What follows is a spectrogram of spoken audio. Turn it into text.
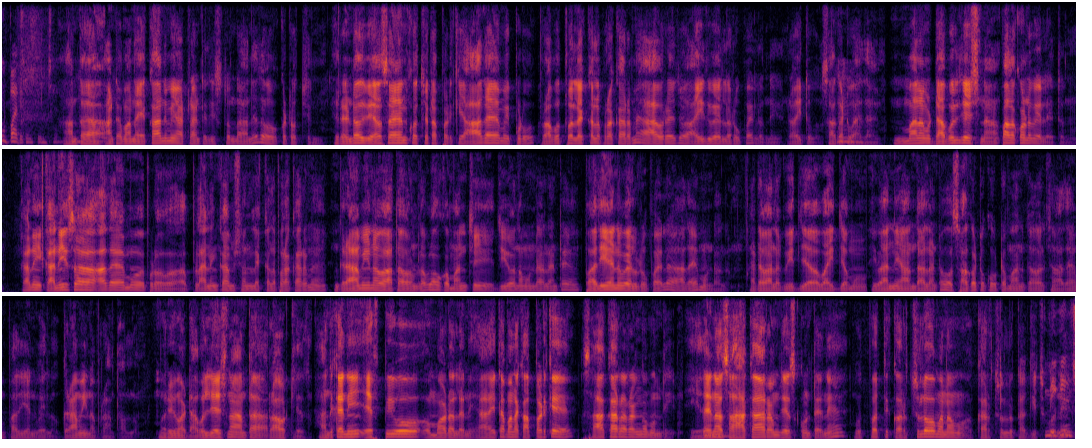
అంత అంటే మన ఎకానమీ అట్లాంటిది ఇస్తుందా అనేది ఒకటి వచ్చింది. రెండోది వ్యవసాయానికి వచ్చేటప్పటికి ఆదాయం ఇప్పుడు ప్రభుత్వ లెక్కల ప్రకారమే యావరేజ్ ఐదు వేల రూపాయలు ఉంది రైతు సగటు ఆదాయం. మనం డబుల్ చేసిన పదకొండు వేలు అవుతుంది. కానీ కనీస ఆదాయము ఇప్పుడు ప్లానింగ్ కమిషన్ లెక్కల ప్రకారమే గ్రామీణ వాతావరణంలో ఒక మంచి జీవనం ఉండాలంటే పదిహేను వేల రూపాయల ఆదాయం ఉండాలి. అంటే వాళ్ళకి విద్య వైద్యము ఇవన్నీ అందాలంటే ఓ సగటు కుటుంబానికి కావాల్సిన ఆదాయం పదిహేను వేలు గ్రామీణ ప్రాంతాల్లో. మరి డబుల్ చేసినా అంత రావట్లేదు. అందుకని ఎఫ్పిఓ మోడల్ అని అయితే మనకు అప్పటికే సహకార రంగం ఉంది. ఏదైనా సహకారం చేసుకుంటేనే ఉత్పత్తి ఖర్చులో మనం ఖర్చులు తగ్గించుకొని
